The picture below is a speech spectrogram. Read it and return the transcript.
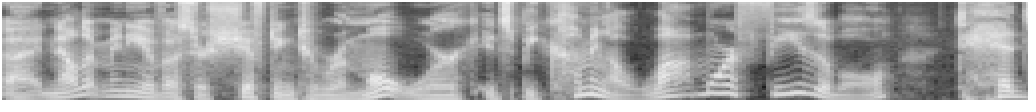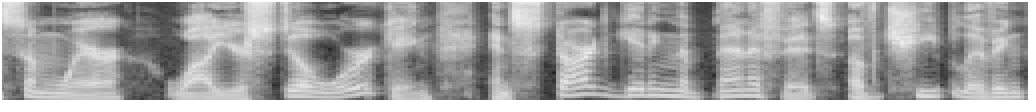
uh, now that many of us are shifting to remote work, it's becoming a lot more feasible to head somewhere while you're still working and start getting the benefits of cheap living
